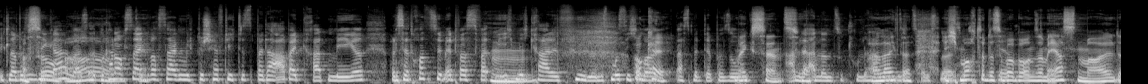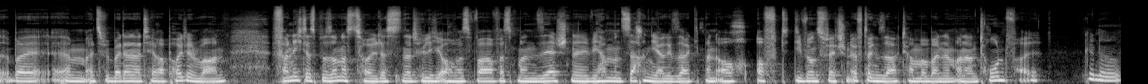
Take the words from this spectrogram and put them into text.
ich glaube, es ist so, egal was. ah, man kann auch okay. einfach sagen, mich beschäftigt das bei der Arbeit gerade mega, weil es ja trotzdem etwas, wie ich mich gerade fühle. Und es muss nicht. Okay. immer was mit der Person Makes sense, an der ja. anderen zu tun haben. like. Ich mochte das ja. aber bei unserem ersten Mal, bei, ähm, als wir bei deiner Therapeutin waren, fand ich das besonders toll, dass es natürlich auch was war, was man sehr schnell, wir haben uns Sachen ja gesagt, die man auch oft, die wir uns vielleicht schon öfter gesagt haben, aber in einem anderen Tonfall. Genau.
